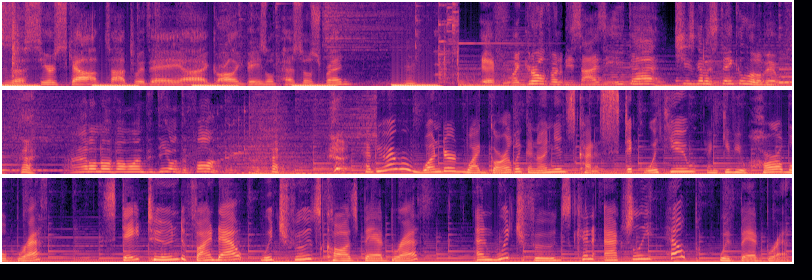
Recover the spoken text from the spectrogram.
is a seared scallop topped with a uh, garlic basil pesto spread. If my girlfriend decides to eat that, she's gonna stink a little bit. I don't know if I want to deal with the funk. Have you ever wondered why garlic and onions kind of stick with you and give you horrible breath? Stay tuned to find out which foods cause bad breath and which foods can actually help with bad breath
